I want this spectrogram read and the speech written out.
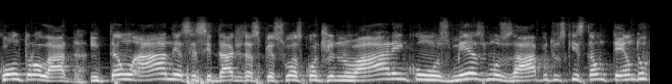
controlada. Então há necessidade das pessoas continuarem com os mesmos hábitos que estão tendo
